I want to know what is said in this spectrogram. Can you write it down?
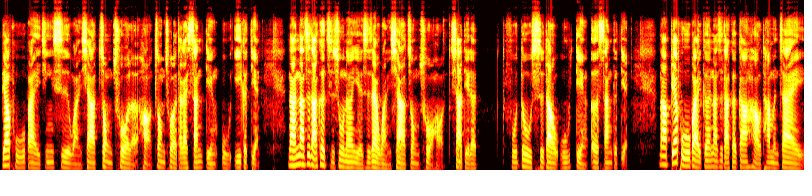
标普五百已经是往下重挫了哈，重挫了大概三点五一个点。那纳斯达克指数呢，也是在往下重挫哈，下跌的幅度是到五点二三个点。那标普五百跟纳斯达克刚好，他们在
